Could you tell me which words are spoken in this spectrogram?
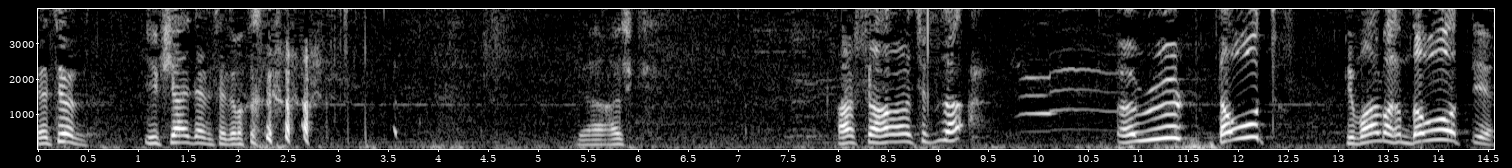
Betül, ifşa ederim seni bak. ya aşk. Aşk sahalara çıktı da. Evet, Davut. Bir bağır bakayım Davut diye.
